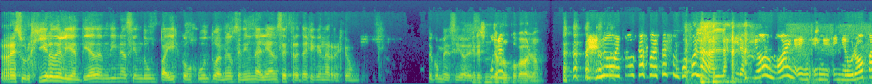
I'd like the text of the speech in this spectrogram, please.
resurgir de la identidad andina siendo un país conjunto, al menos teniendo una alianza estratégica en la región. Estoy convencido de eso. Eres un terruco, Pablo. No, en todo caso, esta es un poco la, la aspiración, ¿no? En, en- en- Europa,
